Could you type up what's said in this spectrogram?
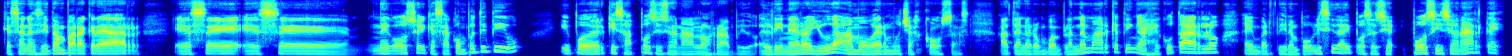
que se necesitan para crear ese, ese negocio y que sea competitivo y poder quizás posicionarlo rápido. El dinero ayuda a mover muchas cosas, a tener un buen plan de marketing, a ejecutarlo, a invertir en publicidad y posicionarte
